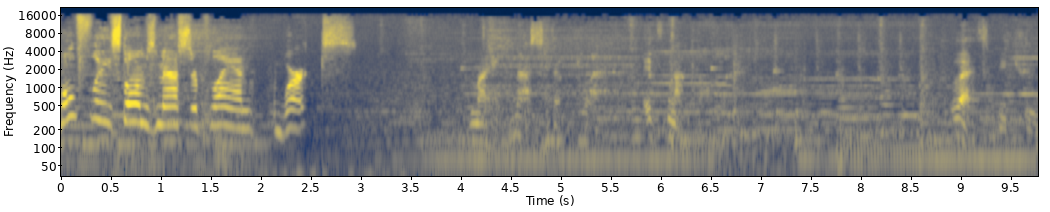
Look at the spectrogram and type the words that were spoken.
Hopefully Storm's master plan works. My master plan. It's not gonna work. Let's be truthful.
